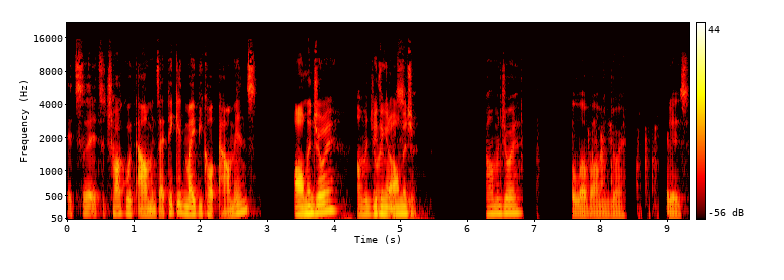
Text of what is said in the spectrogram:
it's a it's a chocolate with almonds. I think it might be called almonds. Almond Joy? Almond joy. You think an almond? see. Joy? Almond joy. I love almond joy. It is.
